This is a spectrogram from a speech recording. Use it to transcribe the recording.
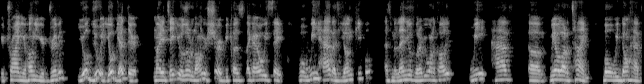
you're trying, you're hungry, you're driven you'll do it. You'll get there. Might it take you a little longer? Sure, because like I always say, what we have as young people, as millennials, whatever you want to call it, we have um, we have a lot of time, but what we don't have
